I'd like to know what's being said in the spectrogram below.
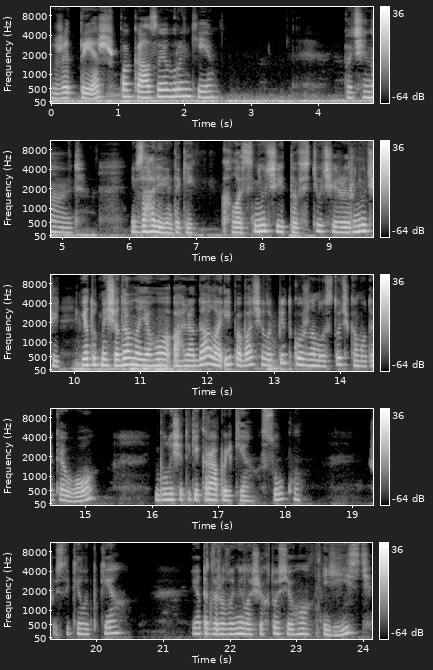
вже теж показує бруньки. Починають. І взагалі він такий класнючий, товстючий, жирнючий. Я тут нещодавно його оглядала і побачила під кожним листочком отаке во. Були ще такі крапельки соку, щось таке липке. Я так зрозуміла, що хтось його їсть.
